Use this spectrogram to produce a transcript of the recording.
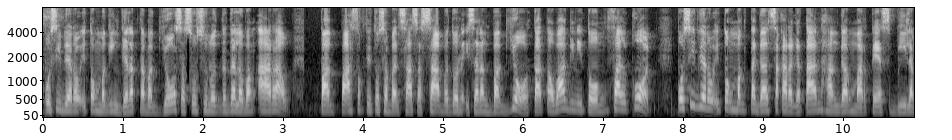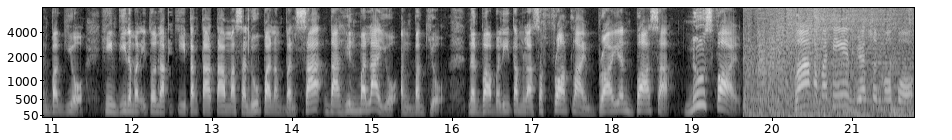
Posible raw itong maging ganap na bagyo sa susunod na dalawang araw. Pagpasok nito sa bansa sa Sabado na isa ng bagyo, tatawagin itong Falcon. Posible raw itong magtagal sa karagatan hanggang Martes bilang bagyo. Hindi naman ito nakikitang tatama sa lupa ng bansa dahil malayo ang bagyo. Nagbabalita mula sa Frontline, Brian Basa, News 5. Mga kapatid, Gretchen ho po,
